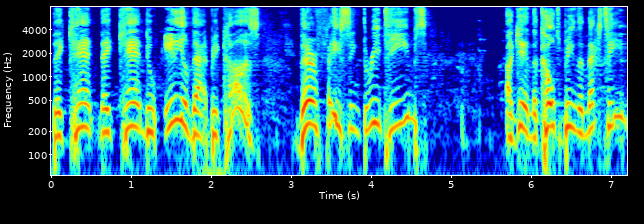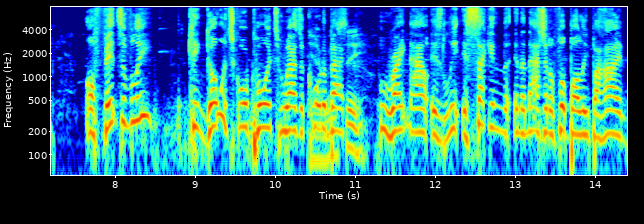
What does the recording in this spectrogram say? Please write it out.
They can't they can't do any of that because they're facing three teams. Again, the coach being the next team, offensively can go and score points. Who has a quarterback yeah, who right now is le- is second in the, in the National Football League behind.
